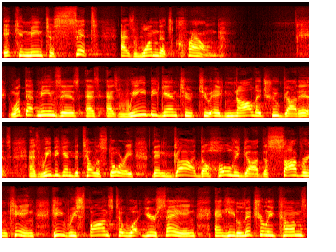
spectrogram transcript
it can mean to sit as one that's crowned. And what that means is, as, as we begin to, to acknowledge who God is, as we begin to tell a story, then God, the holy God, the sovereign king, he responds to what you're saying, and he literally comes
